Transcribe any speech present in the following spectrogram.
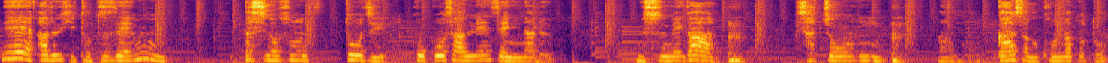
ねある日突然、私のその当時、高校3年生になる娘が、社長に、あの、お母さんがこんなこと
